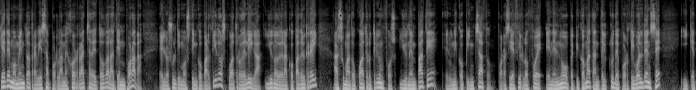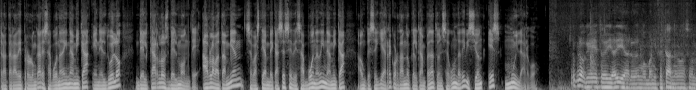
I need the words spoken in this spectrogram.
que de momento atraviesa por la mejor racha de toda la temporada. En los últimos cinco partidos, cuatro de Liga y uno de la Copa del Rey, ha sumado cuatro triunfos y un empate. El único pinchazo, por así decirlo, fue en el nuevo Pepico ante el Club Deportivo Eldense y que tratará de prolongar esa buena dinámica en el duelo del Carlos Belmonte. Hablaba también Sebastián Becasese de esa buena dinámica, aunque seguía recordando que el campeonato en segunda división es muy largo. Yo creo que esto de día a día lo vengo manifestando, ¿no? son,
